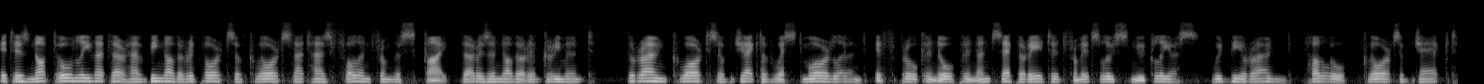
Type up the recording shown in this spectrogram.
it is not only that there have been other reports of quartz that has fallen from the sky, there is another agreement. The round quartz object of Westmoreland, if broken open and separated from its loose nucleus, would be a round, hollow, quartz object.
